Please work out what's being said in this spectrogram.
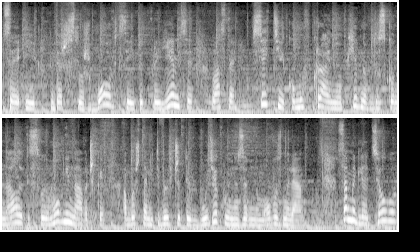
Це і держслужбовці, і підприємці, власне, всі ті, кому вкрай необхідно вдосконалити свої мовні навички або ж навіть вивчити будь-яку іноземну мову з нуля. Саме для цього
